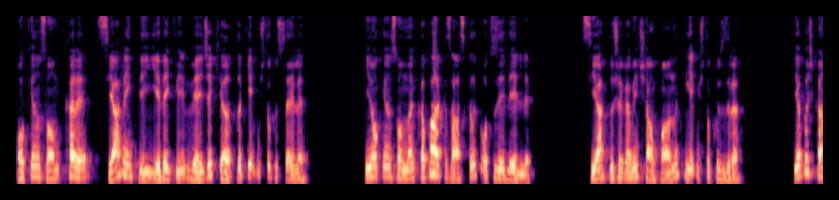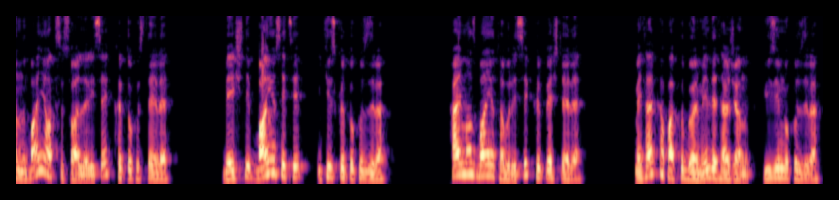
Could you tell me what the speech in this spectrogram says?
Okyanus Home kare siyah renkli yedekli VC kağıtlık 79 TL. Yine Okyanus Home'dan kapı arkası askılık 37.50. Siyah duşakabin şampuanlık 79 lira. Yapışkanlı banyo aksesuarları ise 49 TL. Beşli banyo seti 249 lira. Kaymaz banyo taburesi 45 TL. Metal kapaklı bölmeli deterjanlık 129 lira.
